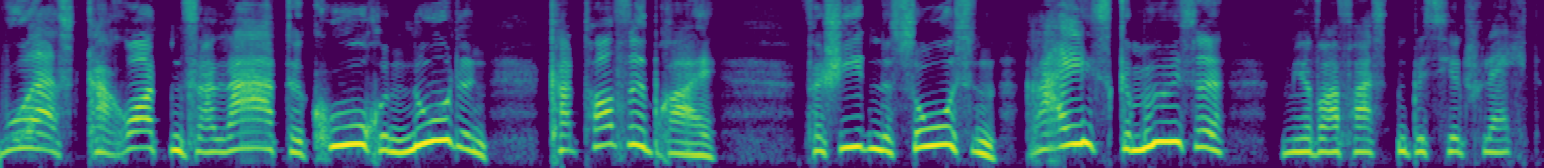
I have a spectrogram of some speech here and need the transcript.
Wurst, Karotten, Salate, Kuchen, Nudeln, Kartoffelbrei, verschiedene Soßen, Reis, Gemüse. Mir war fast ein bisschen schlecht,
